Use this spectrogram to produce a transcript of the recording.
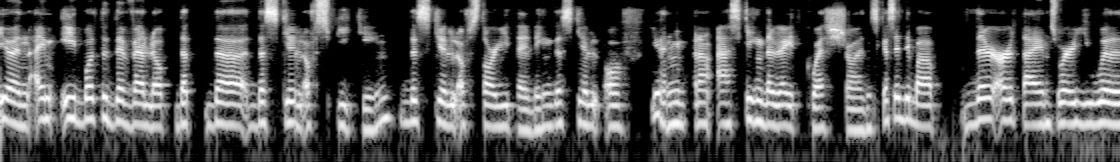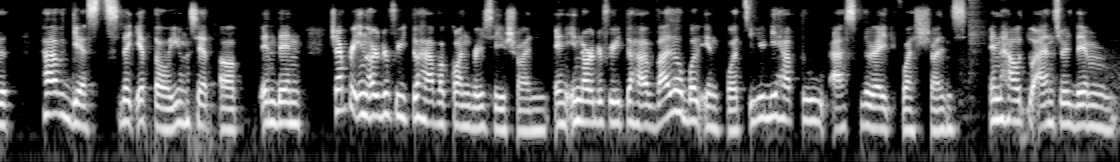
yun, I'm able to develop that the the skill of speaking, the skill of storytelling, the skill of yun, yung parang asking the right questions. Kasi 'di ba, there are times where you will have guests like ito, yung setup. And then, syempre, in order for you to have a conversation and in order for you to have valuable inputs, you really have to ask the right questions and how to answer them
